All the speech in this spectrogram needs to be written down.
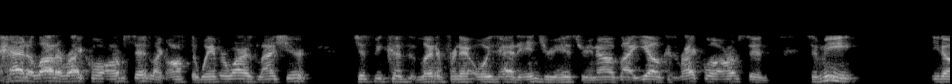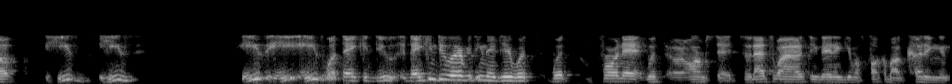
had a lot of Ryquell Armstead like off the waiver wires last year, just because Leonard Fournette always had an injury history, and I was like, yo, because Ryquell Armstead, to me, you know, he's he's he's he, he's what they can do. They can do everything they did with with Fournette with uh, Armstead, so that's why I think they didn't give a fuck about cutting and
